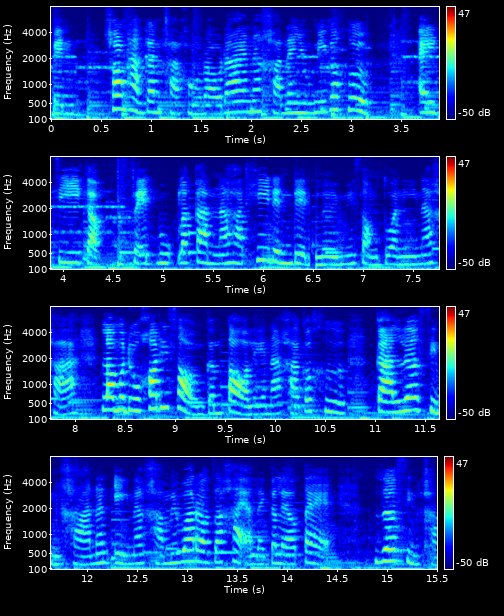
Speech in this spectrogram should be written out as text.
เป็นช่องทางการขายของเราได้นะคะ ในยุคนี้ก็คือ IG กับ Facebook ละกันนะคะ ที่เด่นๆเลยมี 2 ตัวนี้นะคะ เรามาดูข้อที่ 2 กันต่อเลยนะคะ ก็คือการเลือกสินค้านั่นเองนะคะ ไม่ว่าเราจะขายอะไรก็แล้วแต่เลือกสินค้า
